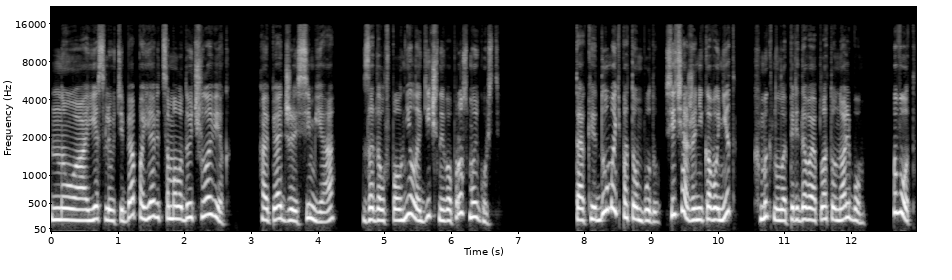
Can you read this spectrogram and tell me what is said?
«Ну а если у тебя появится молодой человек? Опять же, семья?» – задал вполне логичный вопрос мой гость. «Так и думать потом буду. Сейчас же никого нет», – хмыкнула, передавая Платону альбом. «Вот,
